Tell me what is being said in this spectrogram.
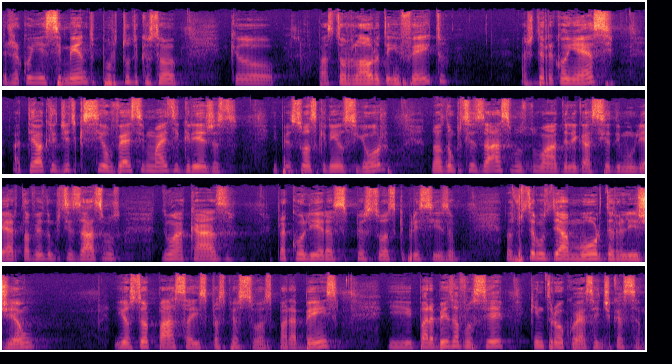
reconhecimento por tudo que o, senhor, que o pastor Lauro tem feito. A gente reconhece. Até eu acredito que se houvesse mais igrejas e pessoas que nem o senhor, nós não precisássemos de uma delegacia de mulher, talvez não precisássemos de uma casa para acolher as pessoas que precisam. Nós precisamos de amor, de religião, e o senhor passa isso para as pessoas. Parabéns, e parabéns a você que entrou com essa indicação.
